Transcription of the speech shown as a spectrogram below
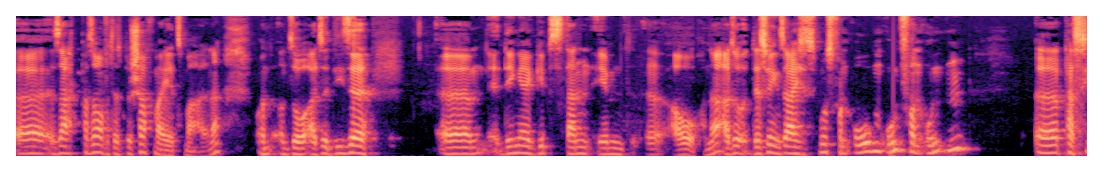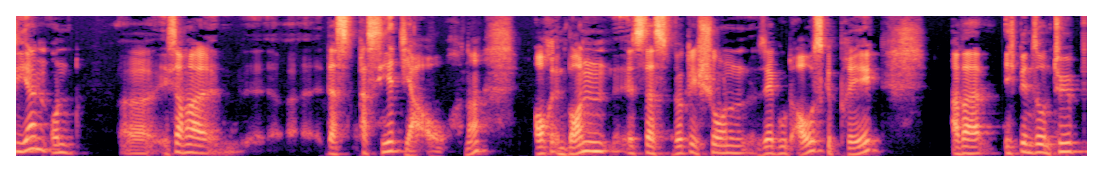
äh, sagt, pass auf, das beschaffen wir jetzt mal. Ne? Und, und so, also diese ähm, Dinge gibt's dann eben äh, auch. Ne? Also deswegen sage ich, es muss von oben und von unten äh, passieren. Und äh, ich sag mal, das passiert ja auch. Ne? Auch in Bonn ist das wirklich schon sehr gut ausgeprägt. Aber ich bin so ein Typ,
